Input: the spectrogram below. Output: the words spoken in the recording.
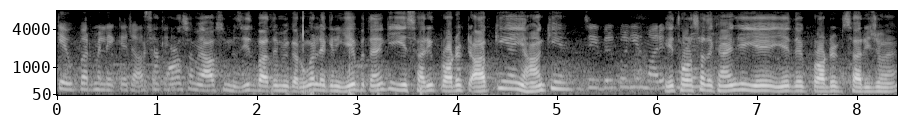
के ऊपर में लेके जा अच्छा सकें। थोड़ा सा मैं आपसे मजीद बातें भी करूँगा लेकिन ये बताएँ कि ये सारी प्रोडक्ट आपकी हैं यहाँ की हैं? जी बिल्कुल ये हमारे ये थोड़ा सा दिखाएँ जी ये ये देख प्रोडक्ट सारी जो हैं।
